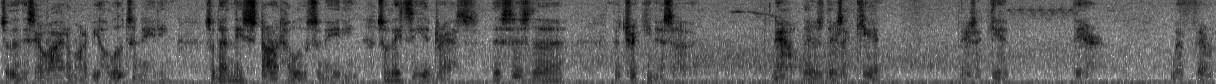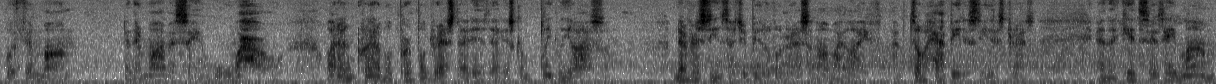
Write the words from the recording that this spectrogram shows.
So then they say, oh, I don't want to be hallucinating. So then they start hallucinating, so they see a dress. This is the, the trickiness of it. Now, there's, there's a kid. There's a kid there with their, with their mom and their mom is saying, wow, what an incredible purple dress that is. That is completely awesome. Never seen such a beautiful dress in all my life. I'm so happy to see this dress. And the kid says, hey, mom,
